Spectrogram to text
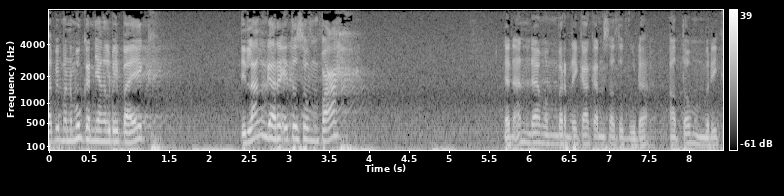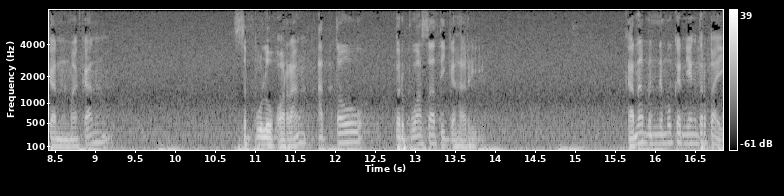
Tapi menemukan yang lebih baik Dilanggar itu sumpah Dan anda memerdekakan satu budak Atau memberikan makan Sepuluh orang Atau berpuasa tiga hari. Karena menemukan yang terbaik.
